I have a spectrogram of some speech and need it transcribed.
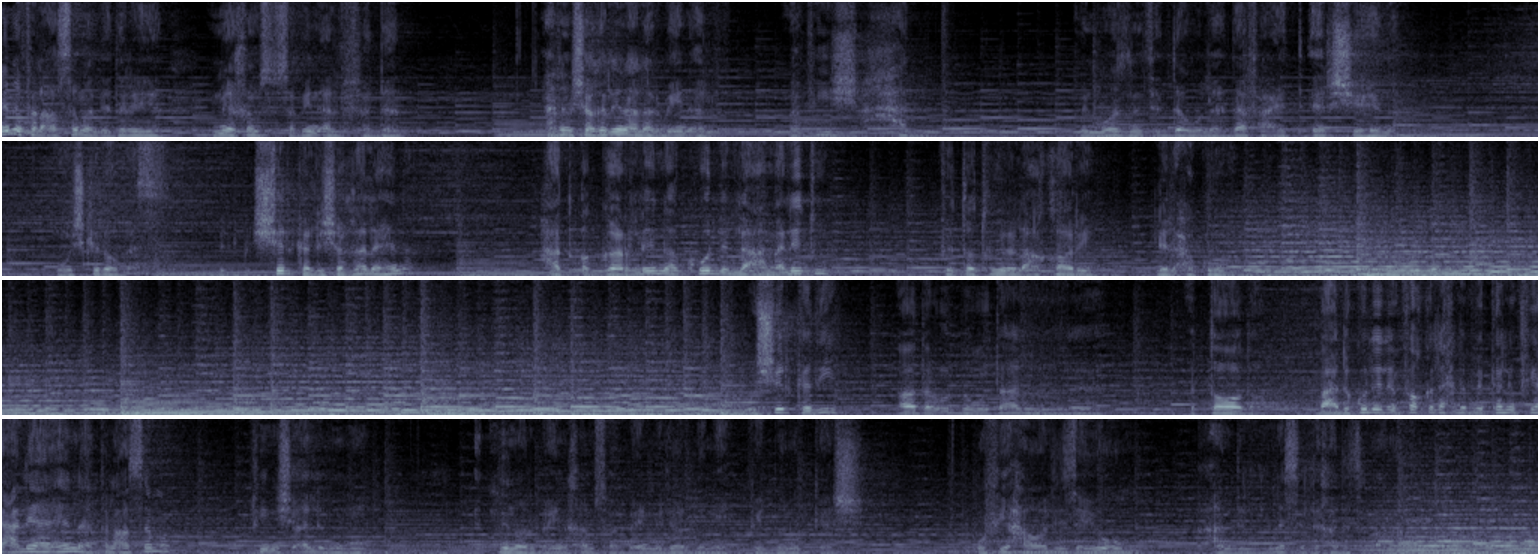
هنا في العاصمة الإدارية 175 ألف فدان إحنا شغالين على 40 ألف. مفيش حد من موازنة الدولة دفعت قرش هنا. ومش كده وبس. الشركة اللي شغالة هنا هتأجر لنا كل اللي عملته في التطوير العقاري للحكومة. والشركة دي أقدر أقول بمنتهى ال- التواضع. بعد كل الإنفاق اللي إحنا بنتكلم فيه عليها هنا في العاصمة في مش أقل من 42 45 مليار جنيه في البنوك كاش. وفي حوالي زيهم عند الناس اللي خدت الأراضي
